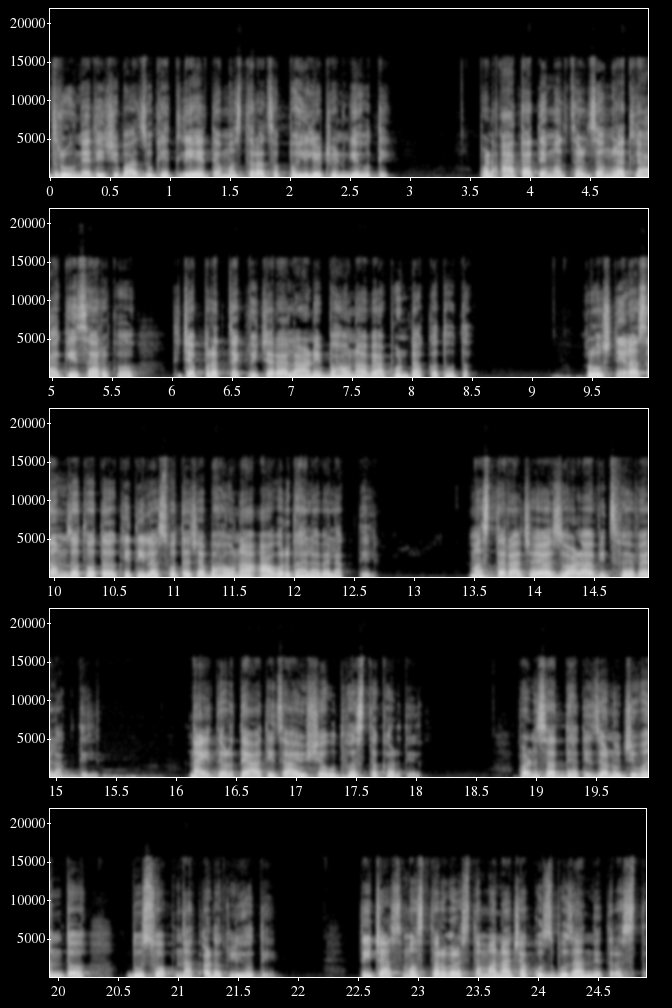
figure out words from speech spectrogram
ध्रुवने तिची बाजू घेतली हे त्या मस्तराचं पहिली ठिणगी होती. पण आता ते मस्तर जंगलातल्या आगीसारखं तिच्या प्रत्येक विचाराला आणि भावना व्यापून टाकत होतं. रोशनीला समजत होतं की तिला स्वतःच्या भावना आवर घालाव्या लागतील. मस्तराच्या या ज्वाळा विझवाव्या लागतील. नाहीतर त्या तिचं आयुष्य उद्ध्वस्त करतील. पण सध्या ती जणू जिवंत दुःस्वप्नात अडकली होती. तिच्याच मस्तरग्रस्त मनाच्या कुजबुजांनी त्रस्त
